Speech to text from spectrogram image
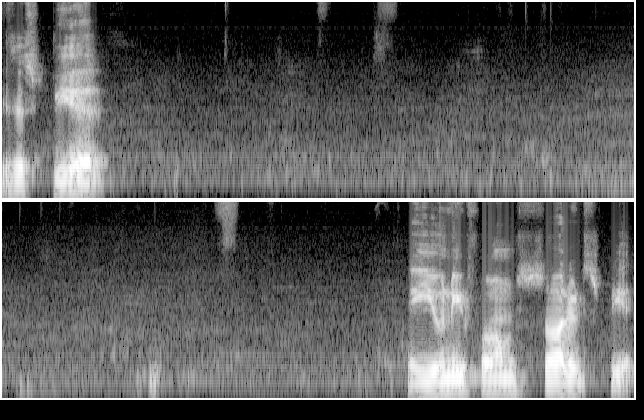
Is a sphere. A uniform solid sphere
